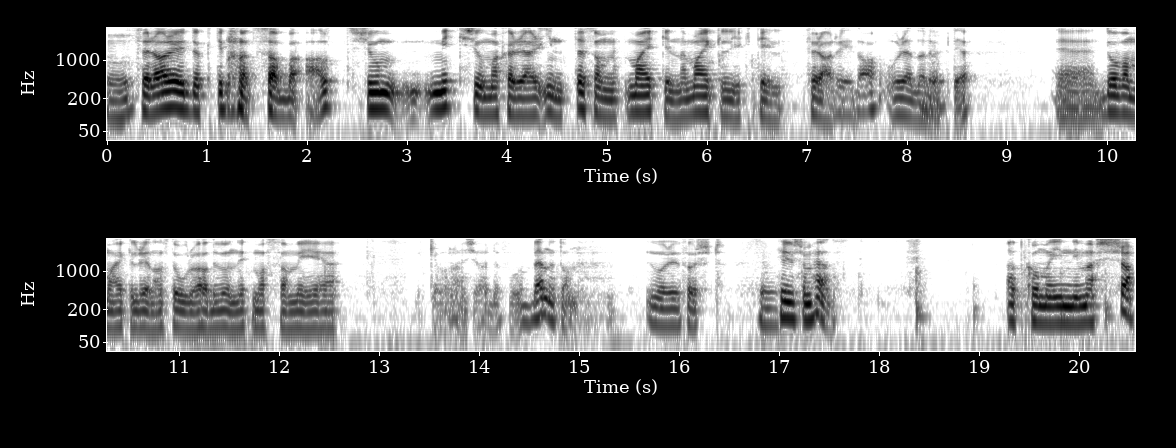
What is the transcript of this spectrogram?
Mm. Ferrari är duktig på att sabba allt. Schum Mick Schumacher är inte som Michael när Michael gick till Ferrari idag och räddade Nej. upp det. Eh, då var Michael redan stor och hade vunnit massa med... Vilka var det han körde för? Benetton. Det var det ju först. Mm. Hur som helst. Att komma in i Merca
